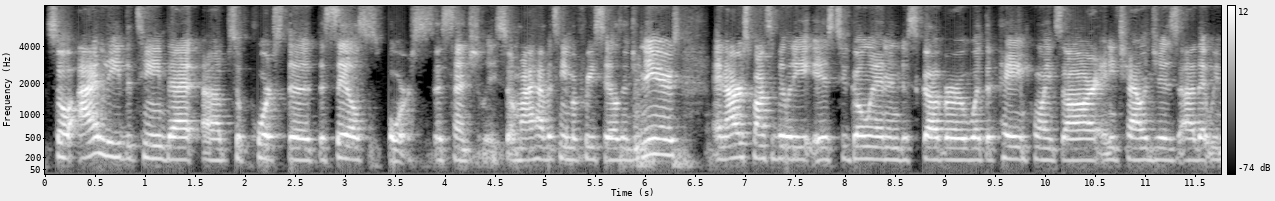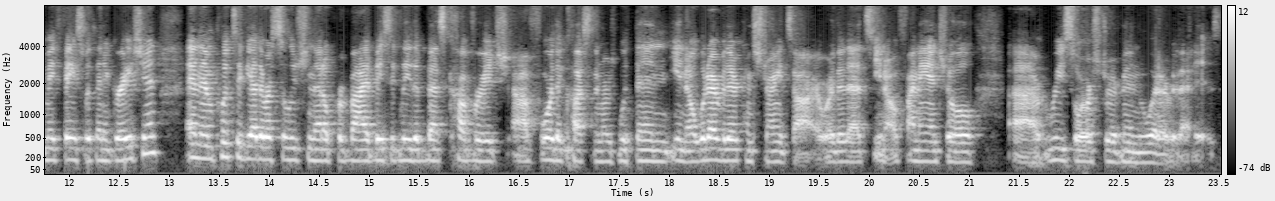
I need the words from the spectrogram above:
So I lead the team that uh, supports the, the sales force essentially. So I have a team of pre-sales engineers, and our responsibility is to go in and discover what the pain points are, any challenges uh, that we may face with integration, and then put together a solution that'll provide basically the best coverage uh, for the customers within you know whatever their constraints are, whether that's you know financial, uh, resource driven, whatever that is.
